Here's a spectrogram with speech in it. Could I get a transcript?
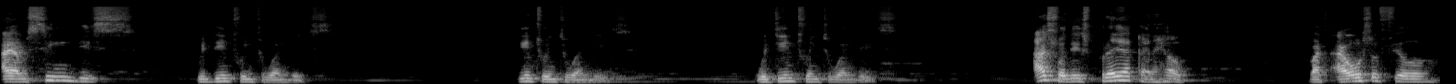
I am seeing this within 21 days. Within 21 days. Within 21 days. As for this, prayer can help. But I also feel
